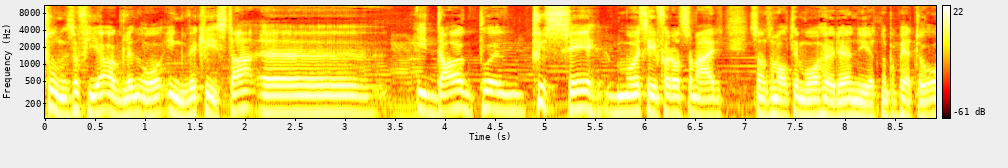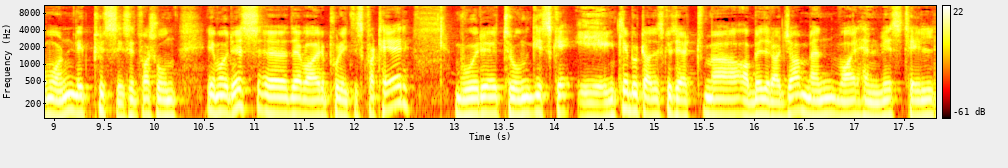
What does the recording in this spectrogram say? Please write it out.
Tone Sofie Aglen og Yngve Kvistad. Eh, i dag pussig, må vi si for oss som er sånn som alltid må høre nyhetene på P2 om morgenen. Litt pussig situasjon i morges. Eh, det var Politisk kvarter, hvor Trond Giske egentlig burde ha diskutert med Abid Raja, men var henvist til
